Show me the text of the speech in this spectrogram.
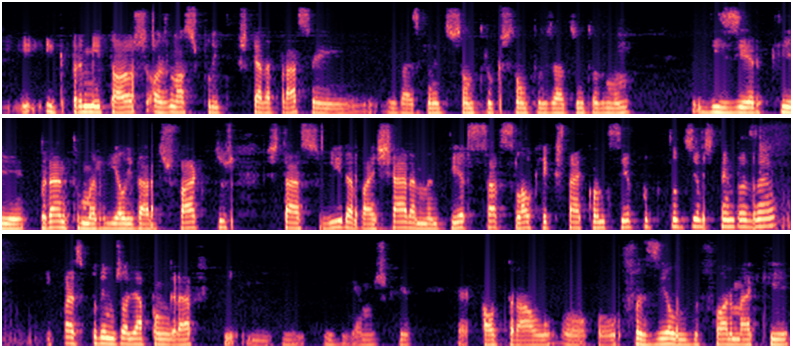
E, e, que permite aos, aos nossos políticos cada praça, e, e basicamente são truques que são utilizados em todo o mundo, dizer que perante uma realidade dos factos está a subir, a baixar, a manter-se, sabe-se lá o que é que está a acontecer, porque todos eles têm razão e quase podemos olhar para um gráfico e, e, e digamos que alterá-lo ou, ou fazê-lo de forma a que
